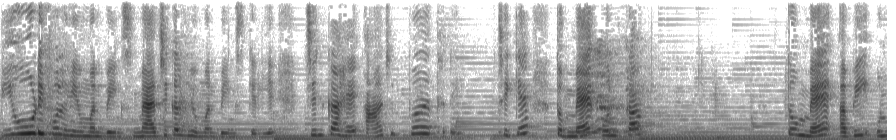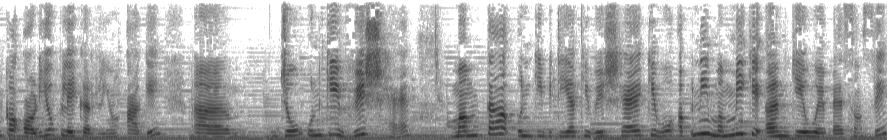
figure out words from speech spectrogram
beautiful human beings magical human beings के लिए, जिनका है आज बर्थडे ठीक है? तो मैं उनका तो मैं अभी उनका ऑडियो प्ले कर रही हूँ आगे। जो उनकी विश है, ममता उनकी बिटिया की विश है कि वो अपनी मम्मी के अर्न किए हुए पैसों से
